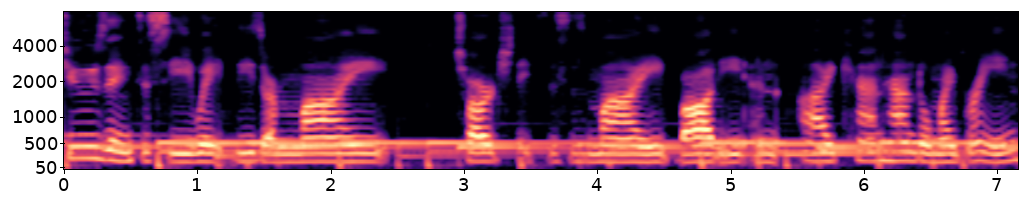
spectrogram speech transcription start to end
choosing to see wait, these are my charge states, this is my body, and I can handle my brain.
